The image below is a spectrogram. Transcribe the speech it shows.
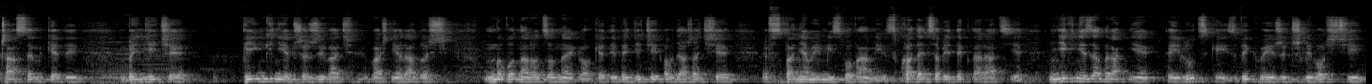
czasem, kiedy będziecie pięknie przeżywać właśnie radość nowonarodzonego, kiedy będziecie obdarzać się wspaniałymi słowami, składać sobie deklaracje. Niech nie zabraknie tej ludzkiej, zwykłej życzliwości,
